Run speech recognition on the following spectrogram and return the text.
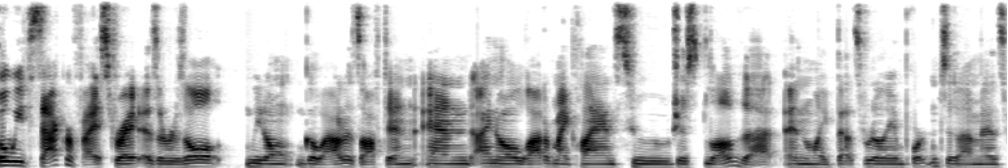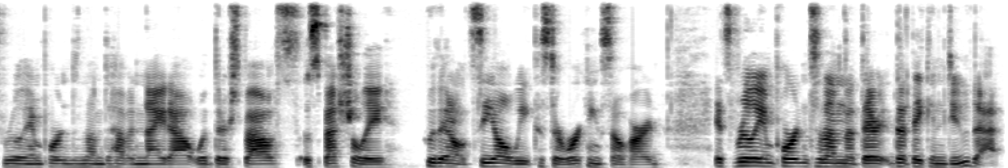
but we've sacrificed, right? As a result, we don't go out as often. And I know a lot of my clients who just love that. And like that's really important to them. And it's really important to them to have a night out with their spouse, especially who they don't see all week because they're working so hard. It's really important to them that they're that they can do that.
